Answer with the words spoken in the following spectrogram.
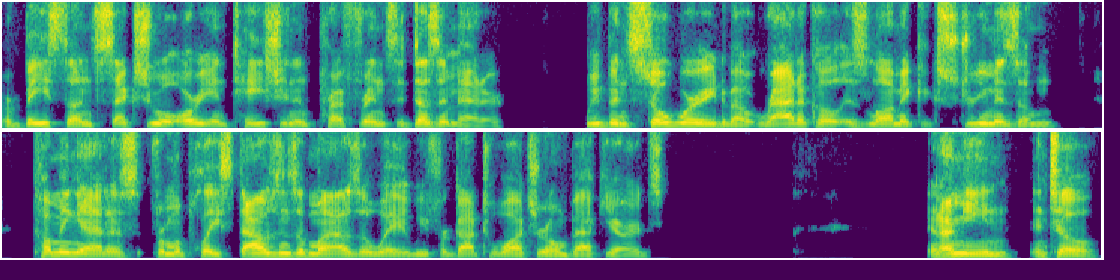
or based on sexual orientation and preference, it doesn't matter. We've been so worried about radical Islamic extremism coming at us from a place thousands of miles away, we forgot to watch our own backyards. And I mean, until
